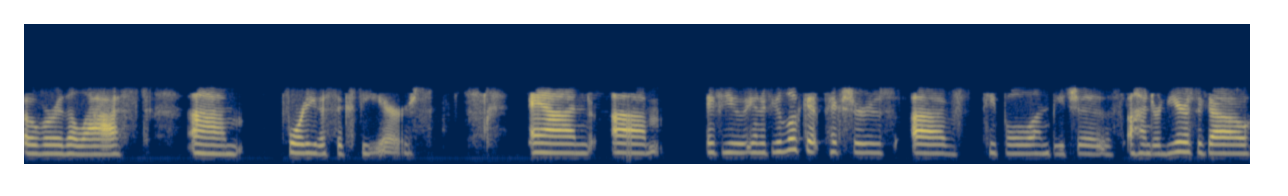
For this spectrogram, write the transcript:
over the last um, 40 to 60 years. And um, if you, you know, if you look at pictures of people on beaches a hundred years ago,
